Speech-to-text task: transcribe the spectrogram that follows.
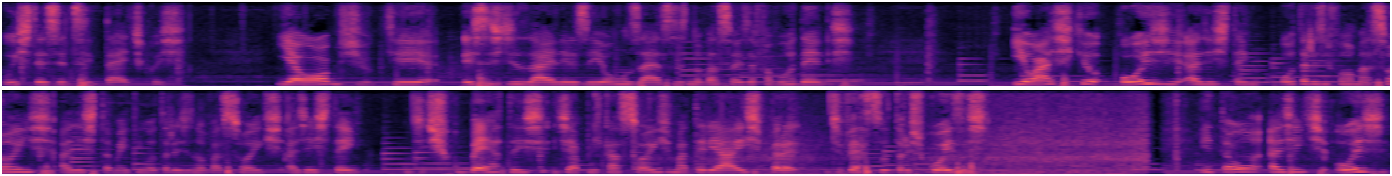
os tecidos sintéticos. E é óbvio que esses designers iam usar essas inovações a favor deles. E eu acho que hoje a gente tem outras informações, a gente também tem outras inovações, a gente tem descobertas de aplicações materiais para diversas outras coisas. Então a gente hoje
